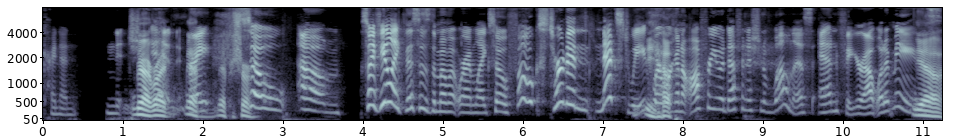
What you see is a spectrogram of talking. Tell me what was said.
kind of niche Yeah, right. in, Yeah, right? yeah, for sure. So, um so I feel like this is the moment where I'm like, so folks, turn in next week where we're going to offer you a definition of wellness and figure out what it means. yeah.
